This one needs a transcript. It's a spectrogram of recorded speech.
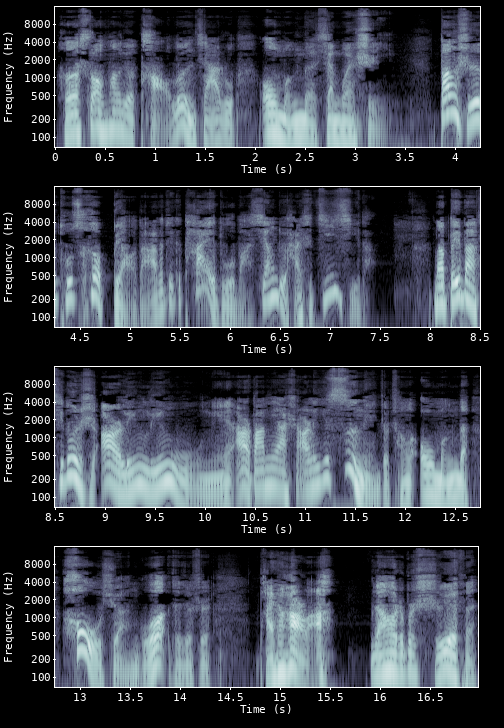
和双方就讨论加入欧盟的相关事宜。当时图斯克表达的这个态度吧，相对还是积极的。那北马其顿是二零零五年，阿尔巴尼亚是二零一四年就成了欧盟的候选国，这就是排上号了啊。然后这不是十月份，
